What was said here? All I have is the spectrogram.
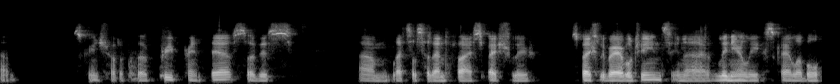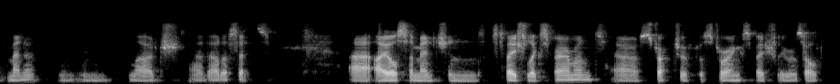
Um, screenshot of the preprint there. So this um, lets us identify spatially spatially variable genes in a linearly scalable manner in, in large uh, data sets. Uh, I also mentioned spatial experiment, uh, structure for storing spatially resolved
